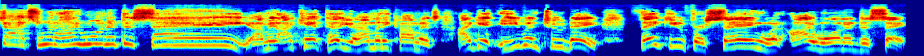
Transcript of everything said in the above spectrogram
"That's what I wanted to say." I mean, I can't tell you how many comments I get even today. Thank you for saying what I wanted to say.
